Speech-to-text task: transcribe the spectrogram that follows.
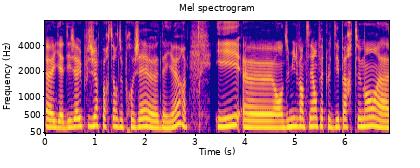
il y a déjà eu plusieurs porteurs de projets d'ailleurs. Et en 2021, en fait, le département a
